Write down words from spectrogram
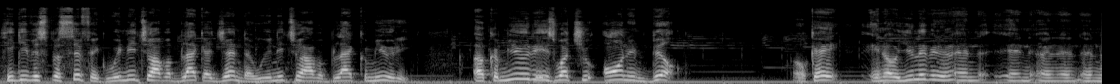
He give you specific. We need to have a black agenda. We need to have a black community. A community is what you own and build. Okay, you know you live in in in in, in,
